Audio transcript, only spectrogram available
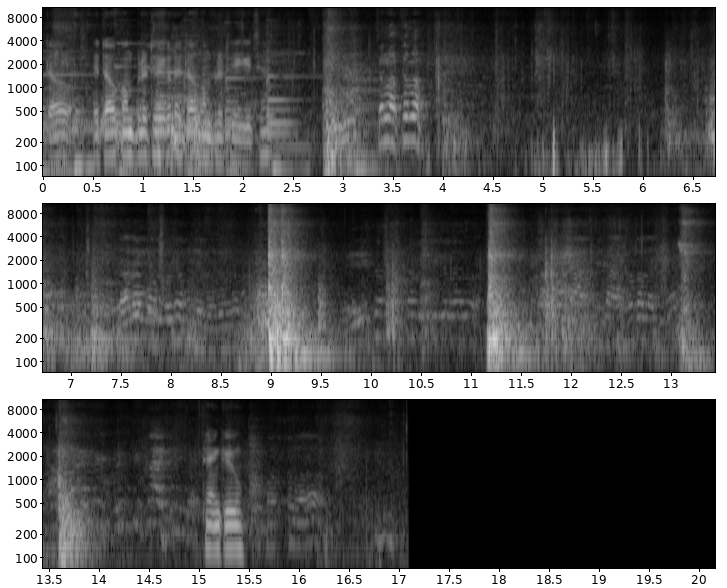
এটাও এটাও কমপ্লিট হয়ে গেল এটাও কমপ্লিট হয়ে গেছে। চলো চলো। Thank you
